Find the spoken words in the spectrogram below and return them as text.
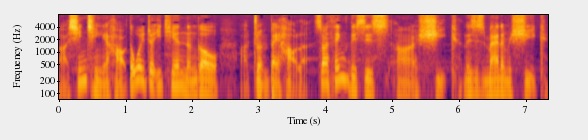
啊，心情也好，都为这一天能够啊准备好了。So I think this is uh, chic. This is Madam Chic.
